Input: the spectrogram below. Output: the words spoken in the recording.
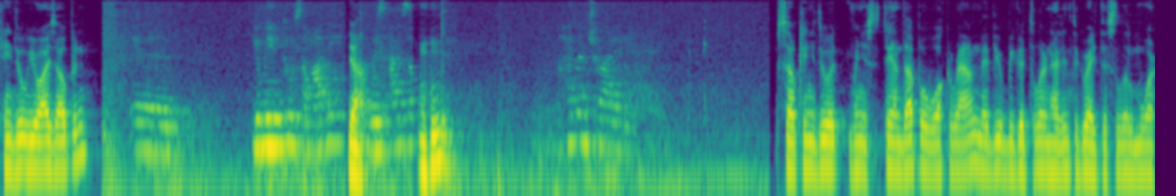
Can you do it with your eyes open? And you mean do samadhi? Yeah. With eyes open? Mm-hmm. I haven't tried. So can you do it when you stand up or walk around? Maybe it would be good to learn how to integrate this a little more.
